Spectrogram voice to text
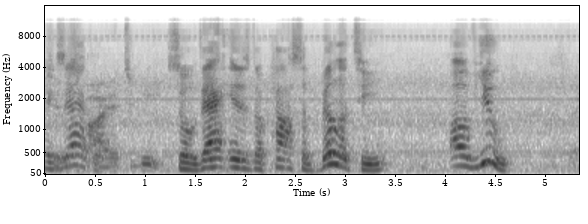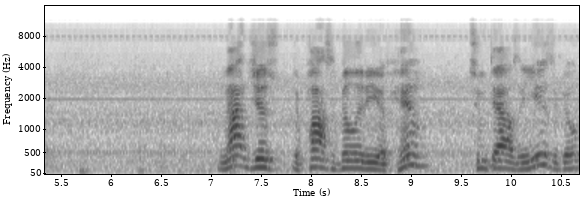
Exactly. Inspired to be. So that is the possibility of you. Not just the possibility of him 2,000 years ago,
